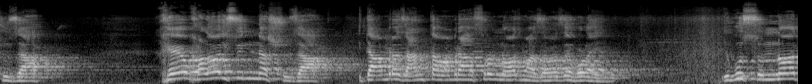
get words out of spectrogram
সুজা। খেয়েও খাড়া হয়েছেন না সুজা। এটা আমরা জানতাম, আমরা আশ্রম নজ মাঝে মাঝে হড়াই ইগু সুন্নত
